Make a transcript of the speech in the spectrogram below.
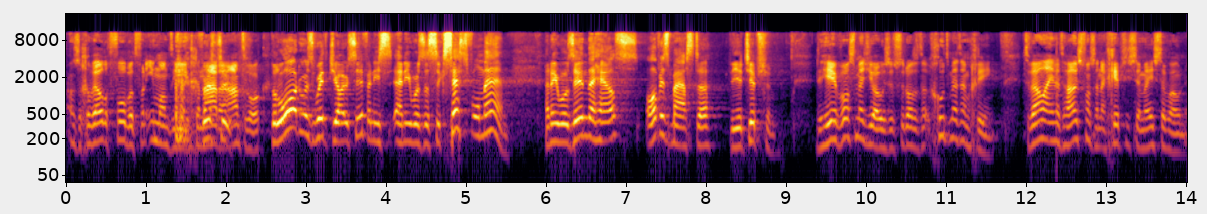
Als een geweldig voorbeeld van iemand die genade 2. aantrok. The Lord was with Joseph, and, he's, and he was a successful man. And he was in the house of his master, the Egyptian. De Heer was met Jozef, zodat het goed met hem ging, terwijl hij in het huis van zijn Egyptische meester woonde.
